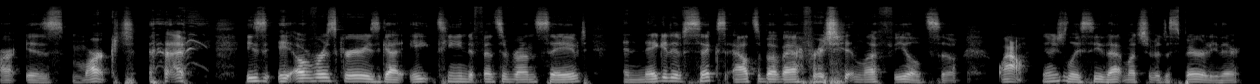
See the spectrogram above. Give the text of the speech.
are is marked. he's he, over his career, he's got 18 defensive runs saved and negative six outs above average in left field. So wow, you usually see that much of a disparity there.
